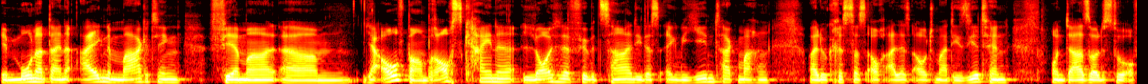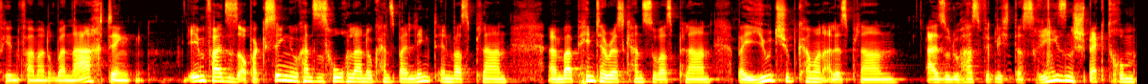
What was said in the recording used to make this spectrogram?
im Monat deine eigene Marketingfirma ähm, ja, aufbauen. Brauchst keine Leute dafür bezahlen, die das irgendwie jeden Tag machen, weil du kriegst das auch alles automatisiert hin und da solltest du auf jeden Fall mal drüber nachdenken. Ebenfalls ist es auch bei Xing, du kannst es hochladen, du kannst bei LinkedIn was planen, ähm, bei Pinterest kannst du was planen, bei YouTube kann man alles planen. Also du hast wirklich das Riesenspektrum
